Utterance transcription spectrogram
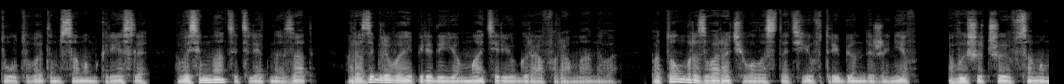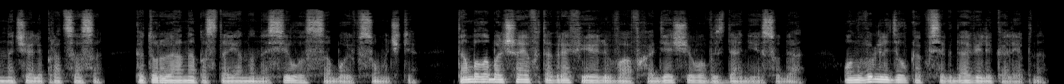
тут, в этом самом кресле, 18 лет назад, разыгрывая перед ее матерью графа Романова. Потом разворачивала статью в «Трибюн де Женев», вышедшую в самом начале процесса, которую она постоянно носила с собой в сумочке. Там была большая фотография льва, входящего в здание суда. Он выглядел, как всегда, великолепно.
